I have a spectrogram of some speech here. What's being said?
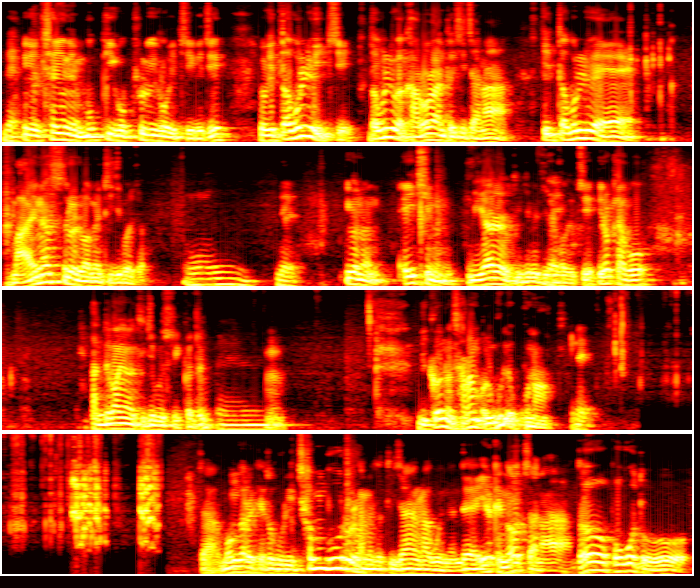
네. 이게 체인을 묶이고 풀리고 있지 그지 여기 W 있지 W가 가로라는 뜻이잖아 이 W에 마이너스를 넣으면 뒤집어져 오, 네. 이거는 H는 위아래로 뒤집어지는 네. 거겠지 이렇게 하고 반대 방향으로 뒤집을 수 있거든 음, 음. 네 거는 사람 얼굴이 없구나 네. 자 뭔가를 계속 우리 첨부를 하면서 디자인을 하고 있는데 이렇게 넣었잖아 너 보고도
